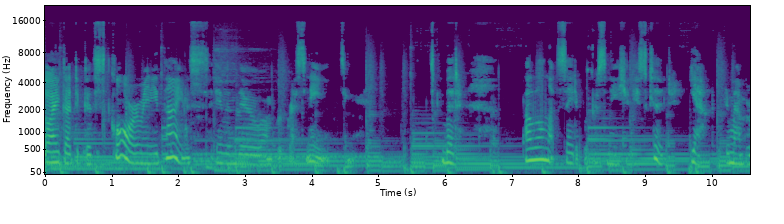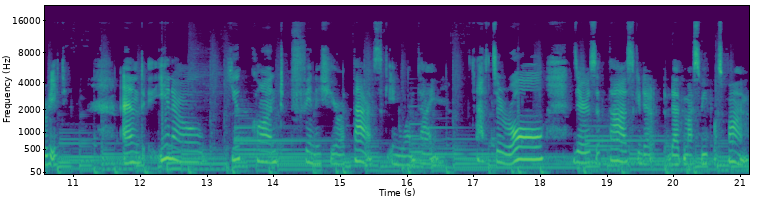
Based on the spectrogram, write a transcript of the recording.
So I got a good score many times, even though I'm procrastinating. But I will not say the procrastination is good. Yeah, remember it. And you know, you can't finish your task in one time. After all, there is a task that, that must be postponed,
